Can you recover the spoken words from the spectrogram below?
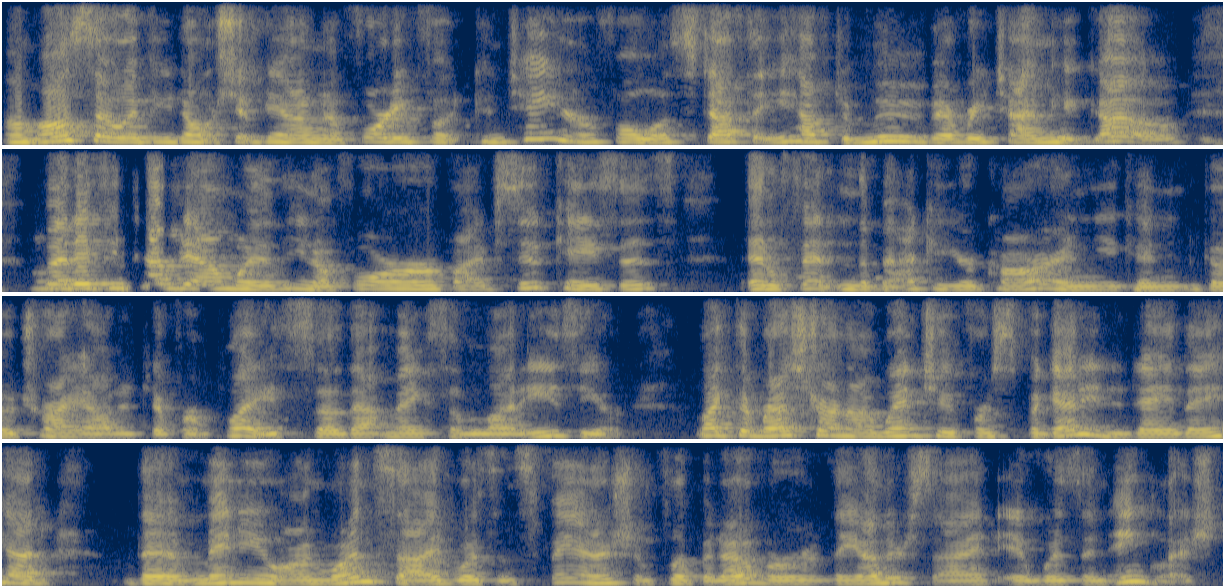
Um, also, if you don't ship down a 40 foot container full of stuff that you have to move every time you go, but if you come down with, you know, four or five suitcases, it'll fit in the back of your car and you can go try out a different place. So that makes it a lot easier. Like the restaurant I went to for spaghetti today, they had the menu on one side was in Spanish and flip it over. The other side, it was in English.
